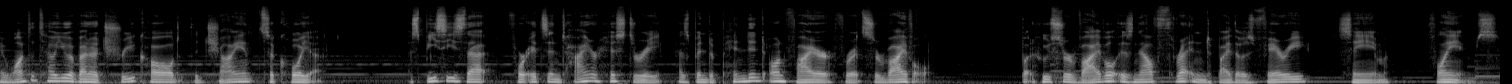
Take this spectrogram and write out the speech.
I want to tell you about a tree called the giant sequoia, species that, for its entire history, has been dependent on fire for its survival, but whose survival is now threatened by those very same flames.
